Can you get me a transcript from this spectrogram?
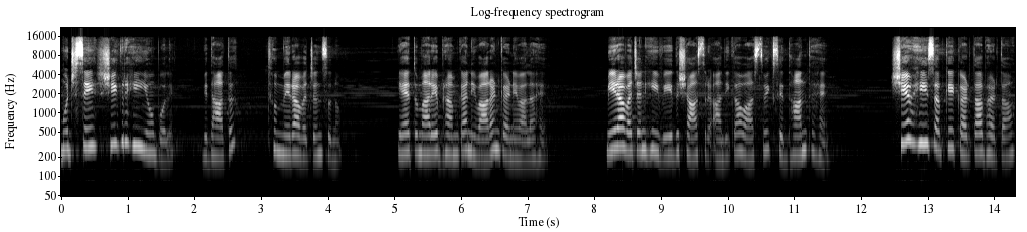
मुझसे शीघ्र ही यूँ बोले, विधात, तुम मेरा वचन सुनो। यह तुम्हारे भ्रम का निवारण करने वाला है। मेरा वचन ही वेद शास्त्र आदि का वास्तविक सिद्धांत है। शिव ही सबके कर्ता भरता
